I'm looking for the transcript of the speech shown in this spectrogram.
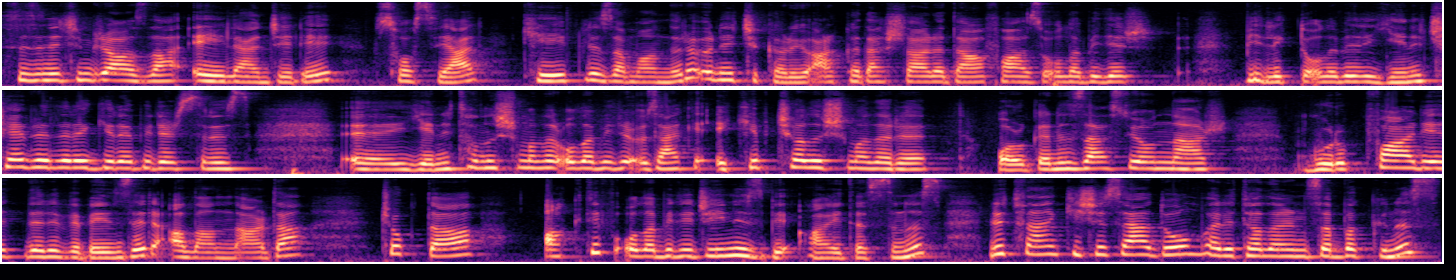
sizin için biraz daha eğlenceli, sosyal, keyifli zamanları öne çıkarıyor. Arkadaşlarla daha fazla olabilir, birlikte olabilir, yeni çevrelere girebilirsiniz, ee, yeni tanışmalar olabilir. Özellikle ekip çalışmaları, organizasyonlar, grup faaliyetleri ve benzeri alanlarda çok daha aktif olabileceğiniz bir aydasınız. Lütfen kişisel doğum haritalarınıza bakınız.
